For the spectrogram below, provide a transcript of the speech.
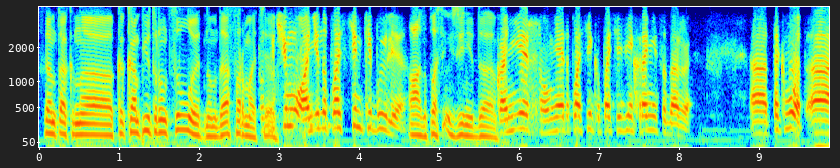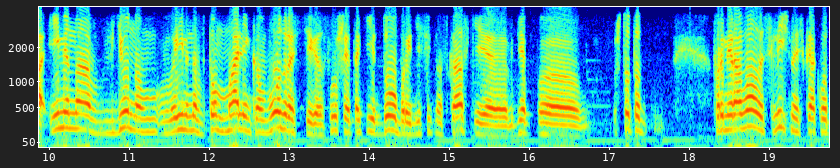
скажем так, на компьютерно-целлоидном, да, Ну, формате? почему? Они на пластинке были. А, на пластине, извини, да. Конечно, у меня эта пластинка по сей день хранится даже. А, так вот, а, именно в юном, именно в том маленьком возрасте, слушая такие добрые действительно сказки, где э, что-то формировалась личность как вот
